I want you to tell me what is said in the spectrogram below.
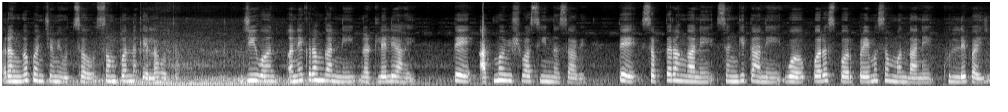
रंगपंचमी उत्सव संपन्न केला होता. जीवन अनेक रंगांनी नटलेले आहे. ते आत्मविश्वासहीन नसावे. ते सप्तरंगाने संगीताने व परस्पर प्रेमसंबंधाने खुलले पाहिजे.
